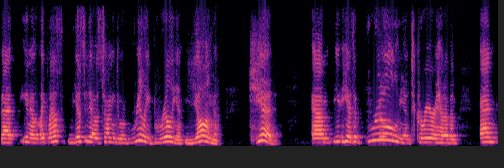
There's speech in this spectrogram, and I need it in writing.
that you know like last yesterday i was talking to a really brilliant young kid. Um, and he has a brilliant career ahead of him. And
